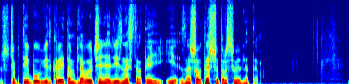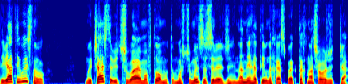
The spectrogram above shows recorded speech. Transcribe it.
щоб ти був відкритим для вивчення різних стратегій і знайшов те, що працює для тебе. Дев'ятий висновок. Ми часто відчуваємо втому, тому що ми зосереджені на негативних аспектах нашого життя.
